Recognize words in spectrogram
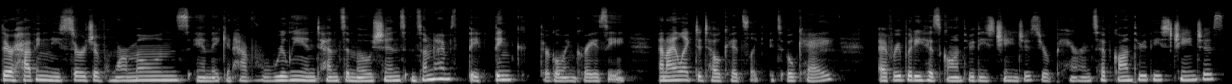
they're having these surge of hormones and they can have really intense emotions and sometimes they think they're going crazy. And i like to tell kids like it's okay. Everybody has gone through these changes. Your parents have gone through these changes.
